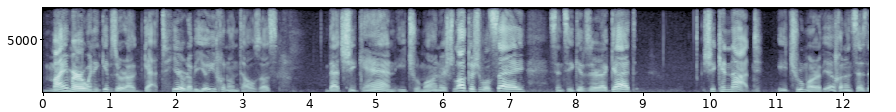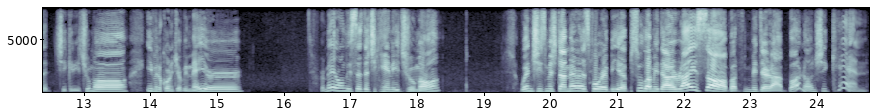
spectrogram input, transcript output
mimer, when he gives her a get. Here, Rabbi Yochanan tells us that she can eat truma, and Reish Lakish will say, since he gives her a get, she cannot eat truma. Rabbi Yochanan says that she can eat truma, even according to Rabbi Meir. Rabbi Meir only says that she can't eat truma when she's mishtameres for it be a psula midaraisa, but midarabanon she can.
